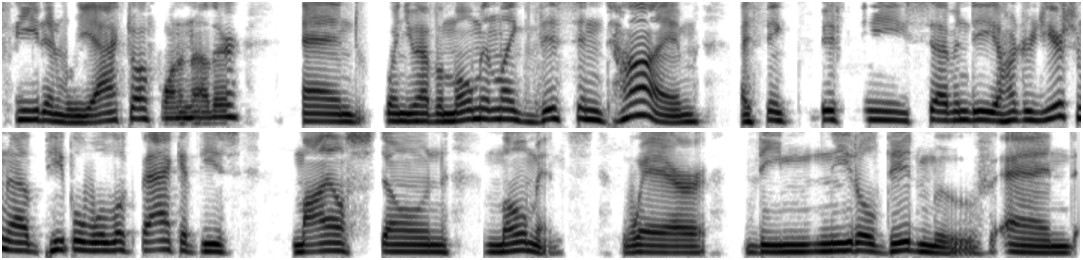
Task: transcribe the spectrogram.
feed and react off one another and when you have a moment like this in time, I think 50, 70, 100 years from now, people will look back at these milestone moments where the needle did move. And,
